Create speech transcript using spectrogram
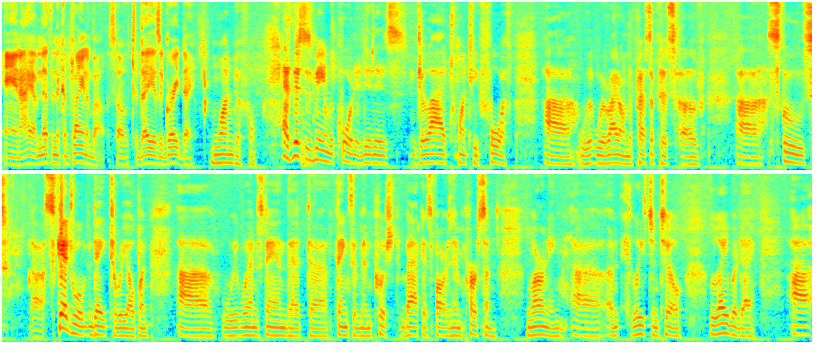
and I have nothing to complain about. So today is a great day. Wonderful. As this is being recorded, it is July 24th. Uh, we're, right on the precipice of uh, schools' uh, scheduled date to reopen. Uh, we, we, understand that uh, things have been pushed back as far as in-person learning, uh, at least until Labor Day. Uh,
